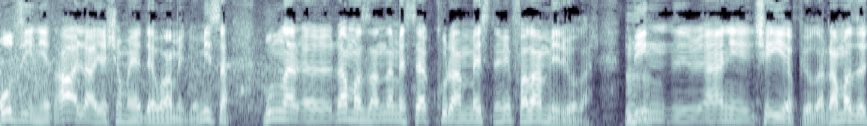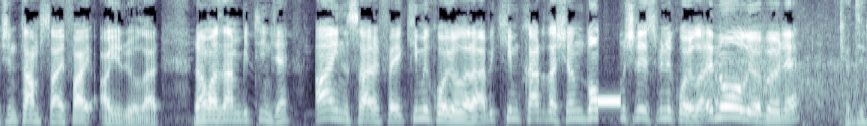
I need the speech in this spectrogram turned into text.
O zihniyet hala yaşamaya devam ediyor. Misal bunlar e, Ramazan'da mesela Kur'an mesnevi falan veriyorlar. Din e, yani şeyi yapıyorlar. Ramazan için tam sayfa ay- ayırıyorlar. Ramazan bitince aynı sayfaya kimi koyuyorlar abi? Kim Kardashian'ın donmuş resmini koyuyorlar. E ne oluyor böyle? Kadir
